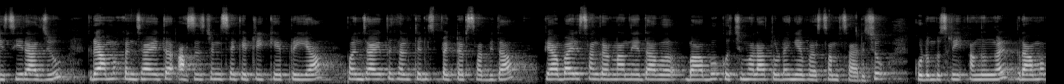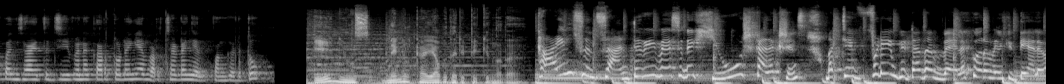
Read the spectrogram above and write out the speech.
E C Raju ഗ്രാമപഞ്ചായത്ത് assistant secretary K Priya panchayat health inspector Sabitha വ്യാപാരി സംഘടനാ നേതാവ് ബാബു കൊച്ചുമല തുടങ്ങിയവർ സംസാരിച്ചു. കുടുംബശ്രീ അംഗങ്ങൾ ഗ്രാമപഞ്ചായത്ത് ജീവനക്കാർ തുടങ്ങിയവർ ചടങ്ങിൽ പങ്കെടുത്തു. ഈ ന്യൂസ് നിങ്ങൾക്കായി അവതരിപ്പിക്കുന്നത് ടൈൽസ് ആൻഡ് സാനിറ്ററി വേസ്റ്റിന്റെ ഹ്യൂജ് കളക്ഷൻസ് മറ്റെവിടെയും കിട്ടാത്ത വിലക്കുറവിൽ കിട്ടിയാലോ?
